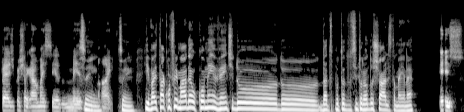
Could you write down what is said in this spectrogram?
pede para chegar mais cedo mesmo. Sim, Ai. sim. E vai estar tá confirmado é o Comen Event do, do, da disputa do cinturão do Charles também, né? Isso,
